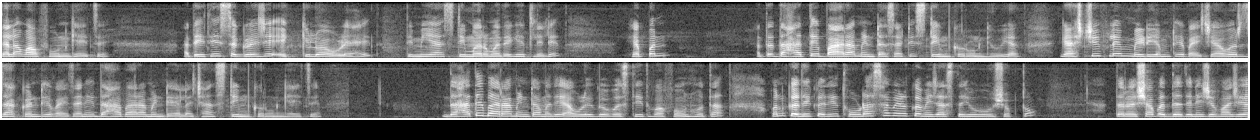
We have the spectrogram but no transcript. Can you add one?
त्याला वाफवून घ्यायचे. आता इथे सगळे जे एक किलो आवळे आहेत ते मी या स्टीमरमध्ये घेतलेले आहेत. हे पण आता दहा ते बारा मिनटासाठी स्टीम करून घेऊयात. गॅसची फ्लेम मिडियम ठेवायची यावर झाकण ठेवायचं आणि दहा बारा मिनटं याला छान स्टीम करून घ्यायचे. दहा ते बारा मिनटामध्ये आवळे व्यवस्थित वाफवून होतात पण कधीकधी थोडासा वेळ कमी जास्तही होऊ शकतो. तर अशा पद्धतीने जेव्हा जे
